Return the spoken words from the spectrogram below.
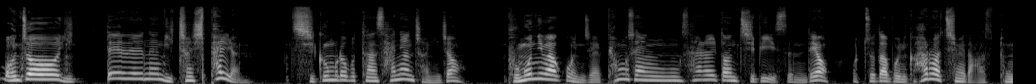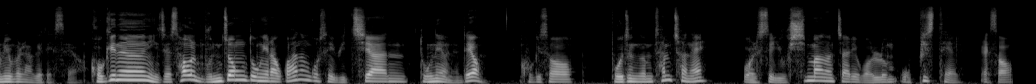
먼저 이때는 2018년, 지금으로부터 한 4년 전이죠. 부모님하고 이제 평생 살던 집이 있었는데요. 어쩌다 보니까 하루아침에 나와서 독립을 하게 됐어요. 거기는 이제 서울 문정동이라고 하는 곳에 위치한 동네였는데요. 거기서 보증금 3천에 월세 60만 원짜리 원룸 오피스텔에서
